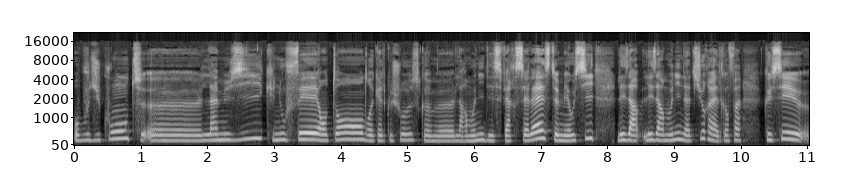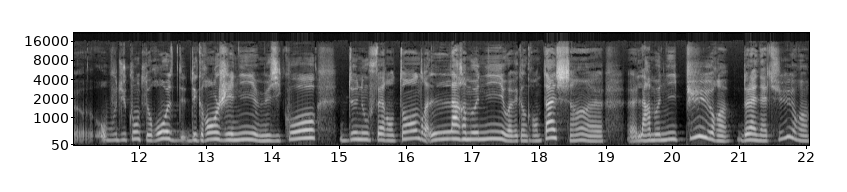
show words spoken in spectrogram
au bout du compte, euh, la musique nous fait entendre quelque chose comme euh, l'harmonie des sphères célestes, mais aussi les, harmonies naturelles. Qu'enfin, que c'est euh, au bout du compte le rôle des grands génies musicaux de nous faire entendre l'harmonie, ou avec un grand H, hein, l'harmonie pure de la nature,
